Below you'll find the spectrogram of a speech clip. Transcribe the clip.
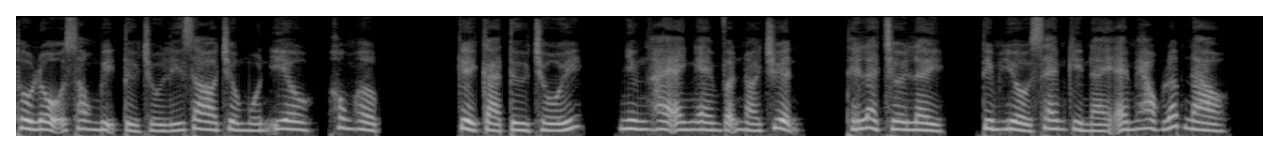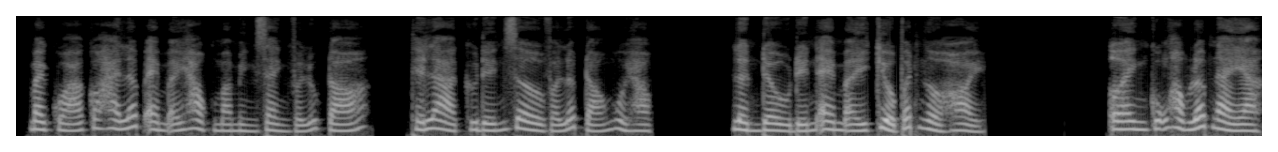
thổ lộ xong bị từ chối lý do chưa muốn yêu, không hợp. Kể cả từ chối, nhưng hai anh em vẫn nói chuyện, thế là chơi lầy, tìm hiểu xem kỳ này em học lớp nào. May quá có hai lớp em ấy học mà mình dành vào lúc đó, thế là cứ đến giờ vào lớp đó ngồi học. Lần đầu đến em ấy kiểu bất ngờ hỏi. Ờ anh cũng học lớp này à?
